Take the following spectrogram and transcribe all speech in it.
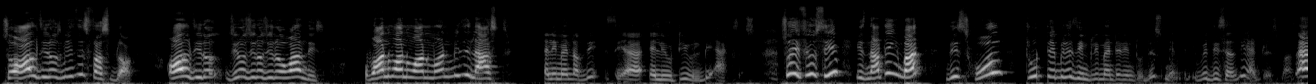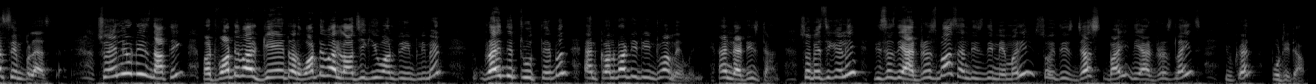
So all zeros means this first block. All 0, 0001 this 1111 means the last element of the uh, LUT will be accessed. So if you see, is nothing but this whole truth table is implemented into this memory with this as the address bus as simple as that. So, LUT is nothing but whatever gate or whatever logic you want to implement write the truth table and convert it into a memory and that is done. So, basically this is the address bus and this is the memory. So, it is just by the address lines you can put it up.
